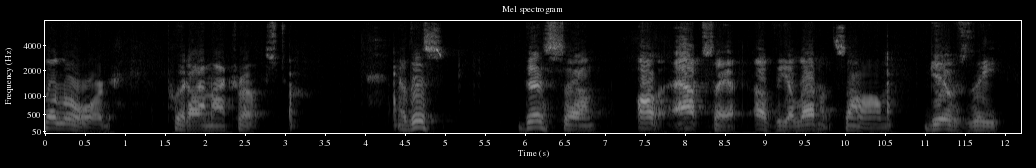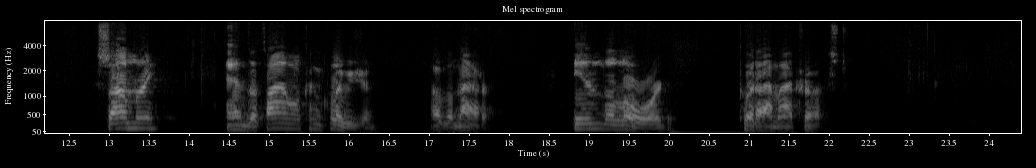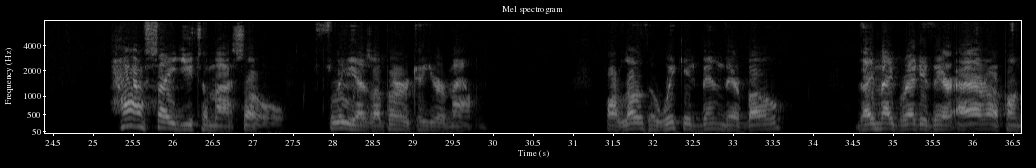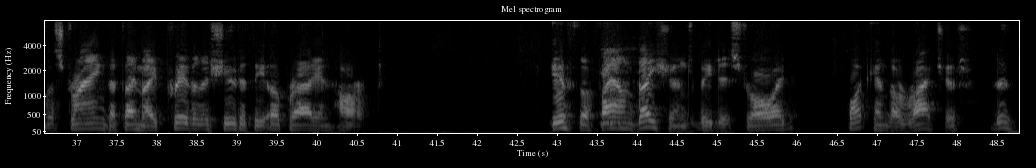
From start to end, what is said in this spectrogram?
the Lord put I my trust. Now this this uh, outset of the 11th Psalm gives the summary and the final conclusion of the matter. In the Lord put I my trust. How say you to my soul, flee as a bird to your mountain? For lo, the wicked bend their bow, they make ready their arrow upon the string, that they may privily shoot at the upright in heart. If the foundations be destroyed, what can the righteous do?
